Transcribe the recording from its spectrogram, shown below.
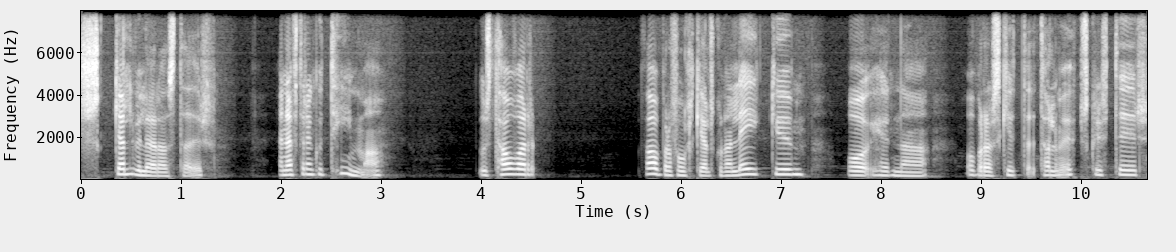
skelvilegar aðstæður en eftir einhver tíma veist, þá var þá var bara fólki alls konar leikjum og hérna og bara skipta, tala um uppskriftir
